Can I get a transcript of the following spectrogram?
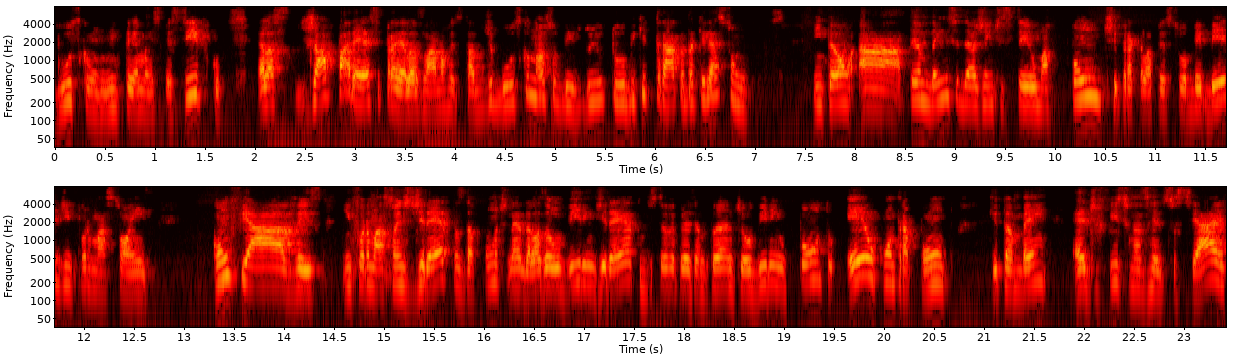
buscam um tema específico, elas já aparece para elas lá no resultado de busca o nosso vídeo do YouTube que trata daquele assunto. Então, a tendência da gente ter uma fonte para aquela pessoa beber de informações confiáveis, informações diretas da fonte, né, delas ouvirem direto do seu representante, ouvirem o ponto e o contraponto, que também é difícil nas redes sociais,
